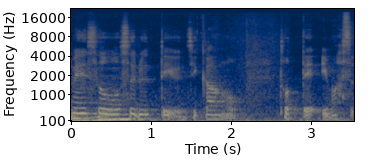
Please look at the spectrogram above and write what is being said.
瞑想をするっていう時間をとっています。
